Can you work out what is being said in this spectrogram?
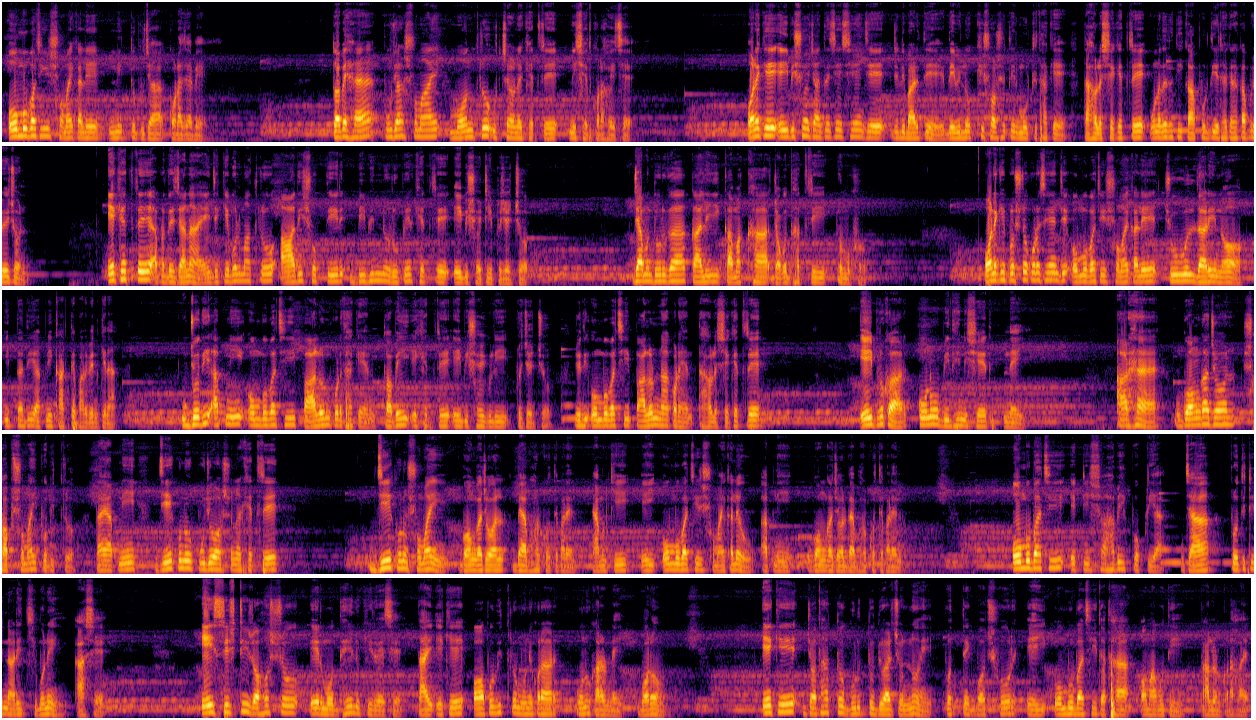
অম্বুবাচীর সময়কালে নিত্য পূজা করা যাবে। তবে হ্যাঁ পূজার সময় মন্ত্র উচ্চারণের ক্ষেত্রে নিষেধ করা হয়েছে। অনেকে এই বিষয়ে জানতে চেয়েছেন যে যদি বাড়িতে দেবী লক্ষ্মী সরস্বতীর মূর্তি থাকে, তাহলে সেক্ষেত্রে ওনাদেরও কি কাপড় দিয়ে ঢেকে রাখা প্রয়োজন? এক্ষেত্রে আপনাদের জানায় যে কেবলমাত্র আদি শক্তির বিভিন্ন রূপের ক্ষেত্রে এই বিষয়টি প্রযোজ্য। যেমন দুর্গা, কালী, কামাখ্যা, জগদ্ধাত্রী প্রমুখ। অনেকে প্রশ্ন করেছেন যে অম্বুবাচীর সময়কালে চুল, দাড়ি, নখ ইত্যাদি আপনি কাটতে পারবেন কিনা। যদি আপনি অম্বুবাচী পালন করে থাকেন, তবেই এক্ষেত্রে এই বিষয়গুলি প্রযোজ্য। যদি অম্বুবাচী পালন না করেন, তাহলে সেক্ষেত্রে এই প্রকার কোনো বিধিনিষেধ নেই। আর হ্যাঁ গঙ্গা জল সবসময় পবিত্র। তাই আপনি যে কোনো পুজো অর্চনার ক্ষেত্রে যে কোনো সময়ই গঙ্গা জল ব্যবহার করতে পারেন। এমনকি এই অম্বুবাচীর সময়কালেও আপনি গঙ্গা জল ব্যবহার করতে পারেন। অম্বুবাচী একটি স্বাভাবিক প্রক্রিয়া যা প্রতিটি নারীর জীবনেই আসে। এই সৃষ্টির রহস্য এর মধ্যেই লুকিয়ে রয়েছে, তাই একে অপবিত্র মনে করার কোনো কারণ নেই, বরং একে যথার্থ গুরুত্ব দেওয়ার জন্যই প্রত্যেক বছর এই অম্বুবাচী তথা অমাবতী পালন করা হয়।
